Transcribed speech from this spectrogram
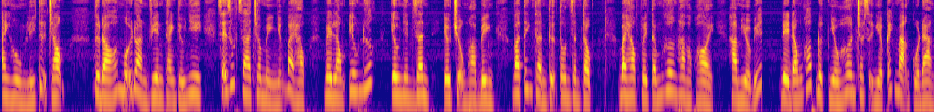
anh hùng Lý Tự Trọng. Từ đó, mỗi đoàn viên thanh thiếu nhi sẽ rút ra cho mình những bài học về lòng yêu nước, yêu nhân dân, yêu chuộng hòa bình và tinh thần tự tôn dân tộc, bài học về tấm gương ham học hỏi, ham hiểu biết, để đóng góp được nhiều hơn cho sự nghiệp cách mạng của Đảng,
